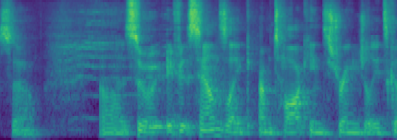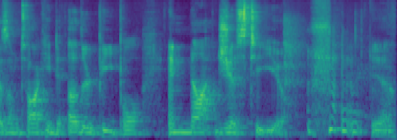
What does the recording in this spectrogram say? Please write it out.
So, uh, so if it sounds like I'm talking strangely, it's because I'm talking to other people and not just to you. yeah.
